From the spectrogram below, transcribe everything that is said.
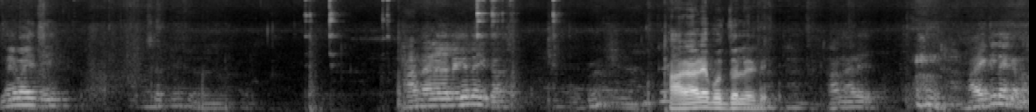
नाही माहिती. ठाण्याला गेलंय का? ठाणाळे बुद्ध लेणी ठाणाळे ऐकलंय का ना.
